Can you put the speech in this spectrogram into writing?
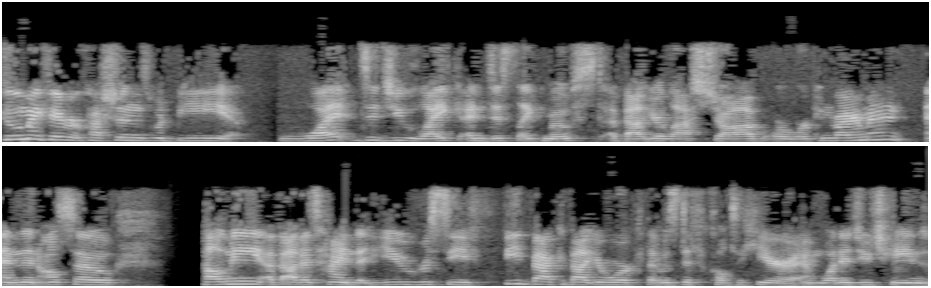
two of my favorite questions would be what did you like and dislike most about your last job or work environment? And then also, Tell me about a time that you received feedback about your work that was difficult to hear, and what did you change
